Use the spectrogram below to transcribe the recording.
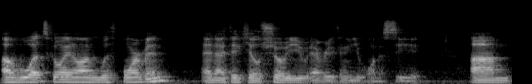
of what's going on with Foreman, and I think he'll show you everything you want to see. Um,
